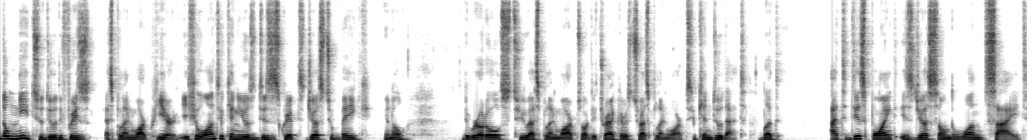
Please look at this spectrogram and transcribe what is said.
don't need to do the freeze spline warp here. If you want, you can use this script just to bake, you know, the rotos to S-spline warps or the trackers to S-spline warps. You can do that. But at this point, it's just on the one side,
